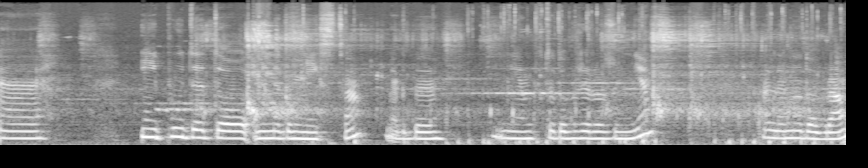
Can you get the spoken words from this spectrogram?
E, I pójdę do innego miejsca. Jakby nie wiem, czy to dobrze rozumiem. Ale no dobra.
